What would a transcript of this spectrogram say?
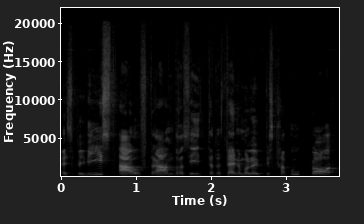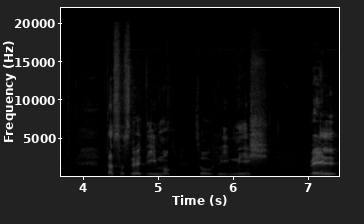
Es beweist auch auf der anderen Seite, dass wenn einmal etwas kaputt geht, dass es nicht immer so schlimm ist, weil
